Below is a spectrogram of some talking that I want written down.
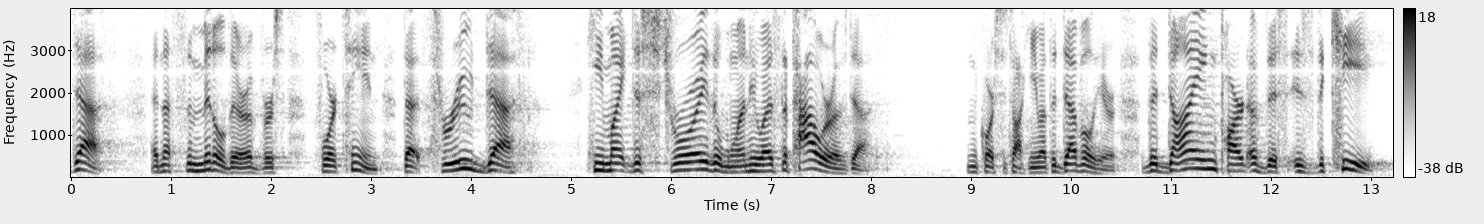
death. And that's the middle there of verse 14. That through death, he might destroy the one who has the power of death. And of course, he's talking about the devil here. The dying part of this is the key.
